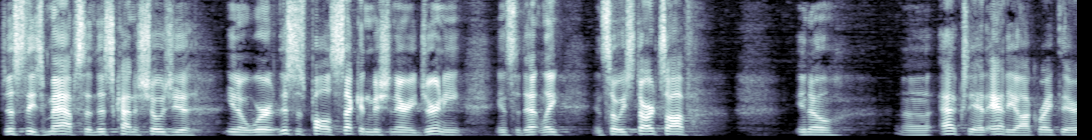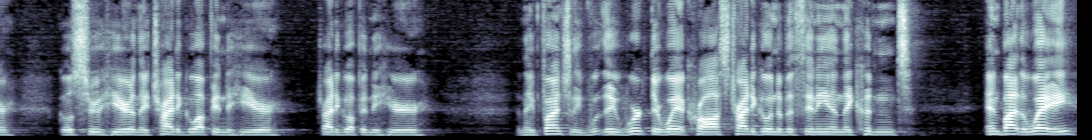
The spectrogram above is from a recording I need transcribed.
Just these maps, and this kind of shows you, you know, where this is Paul's second missionary journey, incidentally. And so he starts off, you know, uh, actually at Antioch right there, goes through here, and they try to go up into here tried to go up into here. And they eventually they worked their way across, tried to go into Bithynia, and they couldn't. And by the way,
